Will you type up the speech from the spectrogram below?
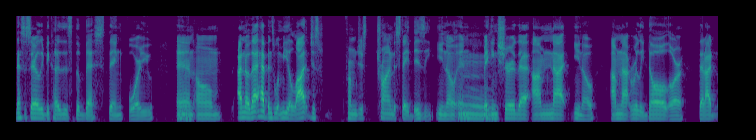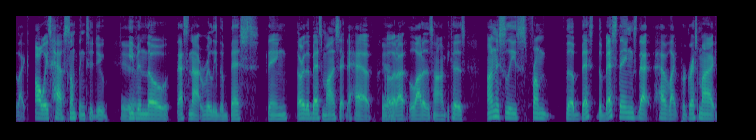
necessarily because it's the best thing for you. And um I know that happens with me a lot just from just trying to stay busy, you know, and Mm. making sure that I'm not, you know, I'm not really dull or that I like always have something to do yeah. even though that's not really the best thing or the best mindset to have Yeah. a, lot, of, a lot of the time because honestly from the best the best things that have like progressed my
